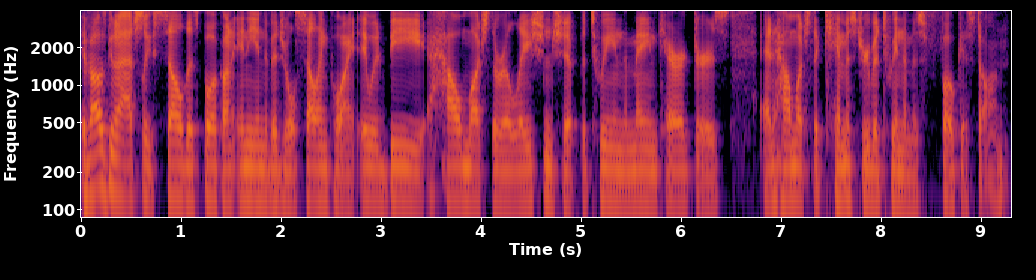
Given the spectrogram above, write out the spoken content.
if I was going to actually sell this book on any individual selling point, it would be how much the relationship between the main characters and how much the chemistry between them is focused on.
